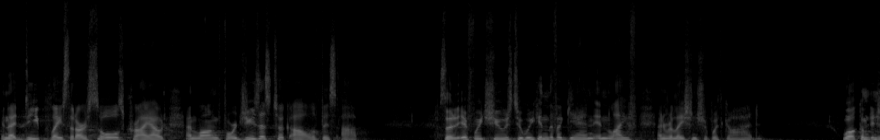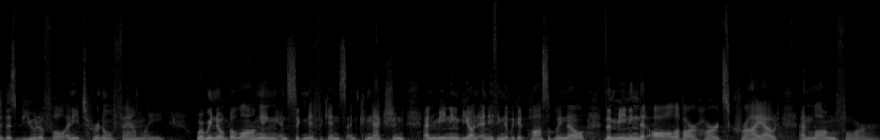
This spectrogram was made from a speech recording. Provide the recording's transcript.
in that deep place that our souls cry out and long for, Jesus took all of this up so that if we choose to, we can live again in life and relationship with God. Welcomed into this beautiful and eternal family where we know belonging and significance and connection and meaning beyond anything that we could possibly know, the meaning that all of our hearts cry out and long for.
